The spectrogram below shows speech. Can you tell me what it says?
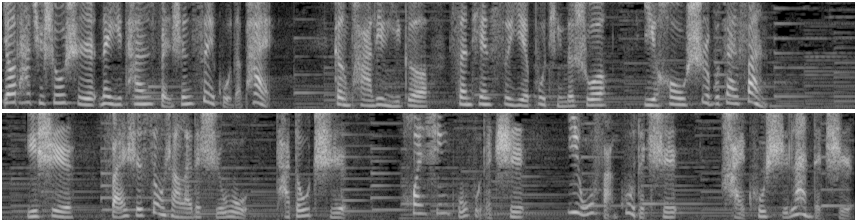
要他去收拾那一摊粉身碎骨的派，更怕另一个三天四夜不停地说以后誓不再犯。于是，凡是送上来的食物，他都吃，欢欣鼓舞的吃，义无反顾的吃，海枯石烂的吃。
